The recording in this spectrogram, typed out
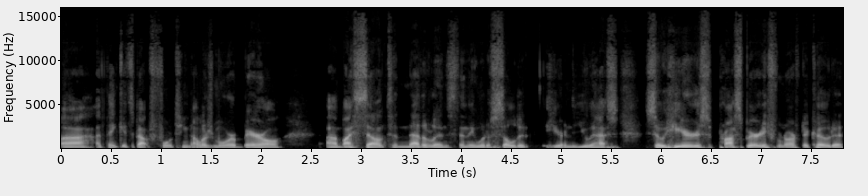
uh, I think it's about fourteen dollars more a barrel uh, by selling to the Netherlands than they would have sold it here in the U.S. So here's prosperity from North Dakota.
